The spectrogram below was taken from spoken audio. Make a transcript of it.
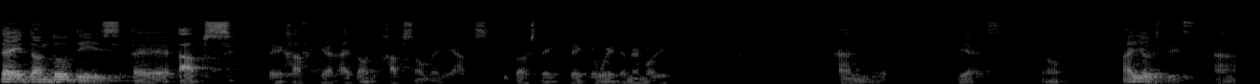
They don't do these uh, apps they have here. I don't have so many apps because they take away the memory. And yes, so I use this uh,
